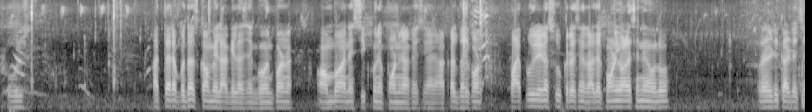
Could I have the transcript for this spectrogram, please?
ફૂલ. અત્યારે બધા જ કામે લાગેલા છે. ગોવિંદ પણ આંબા અને શીખુને પાણી નાખે છે અને આકાશભાઈ પણ પાઇપડું લઈને શું કરે છે રાજા પાણી વાળે છે ને ઓલો રેડી કાઢે છે.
